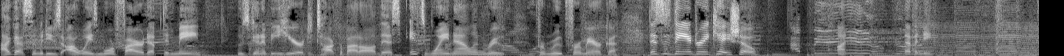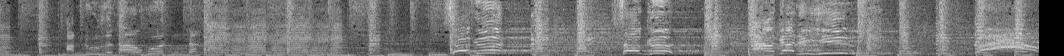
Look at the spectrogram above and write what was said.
I got somebody who's always more fired up than me who's going to be here to talk about all this. It's Wayne Allen Root from Root for America. This is the Andrea Kaye Show on 70. I knew that I would not. So good. I got you. Wow,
